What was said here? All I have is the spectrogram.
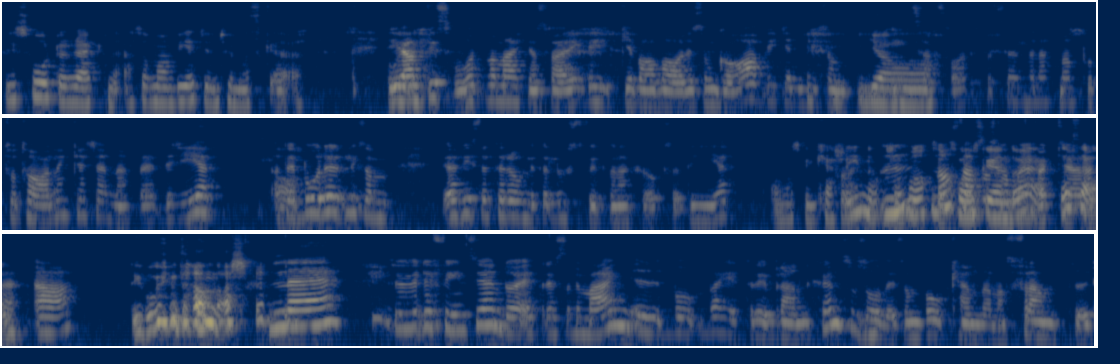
det är svårt att räkna, alltså man vet ju inte hur man ska... Det är ju alltid svårt med marknadsföring. Vilket vad var det som gav? Vilken liksom, Ja. insats var det? Så att säga. Men att man på totalen kan känna att det, det ger. Att Ja. det både liksom, jag visste att det är roligt och lustfyllt men också, också att det ger. Om man ska casha in också Mm, på något sätt, man ska ju så ändå äta sen. det. Ja. Det går ju inte annars. Nej, för det finns ju ändå ett resonemang i vad heter det, branschen som så Mm. vis som bokhandlarnas framtid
